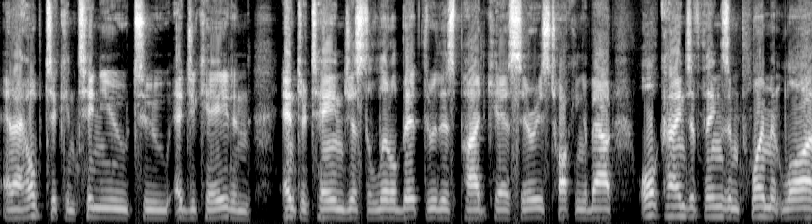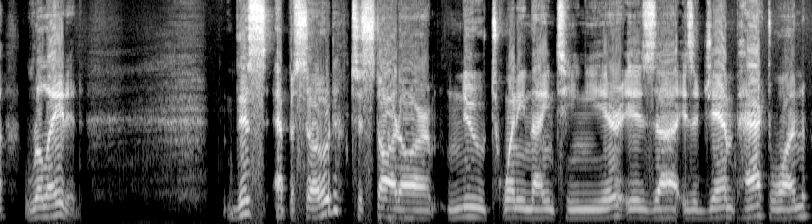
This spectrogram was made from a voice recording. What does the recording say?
and I hope to continue to educate and entertain just a little bit through this podcast series, talking about all kinds of things employment law related. This episode, to start our new 2019 year, is uh, is a jam-packed one.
